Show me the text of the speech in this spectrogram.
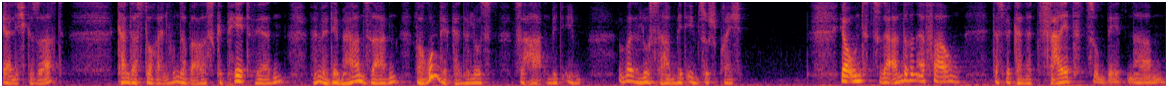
Ehrlich gesagt, kann das doch ein wunderbares Gebet werden, wenn wir dem Herrn sagen, warum wir keine Lust zu haben mit ihm, Lust haben, mit ihm zu sprechen. Ja, und zu der anderen Erfahrung, dass wir keine Zeit zum Beten haben.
